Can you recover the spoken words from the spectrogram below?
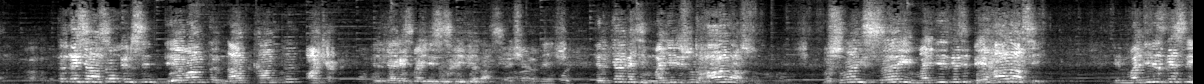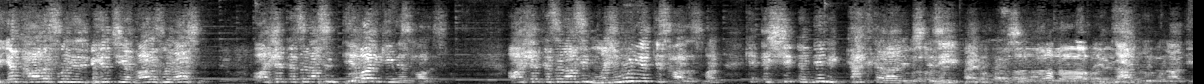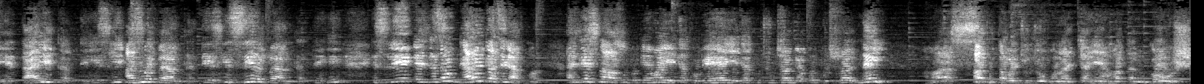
تو ام تو أسۍ آسو أمۍ سٕنٛدۍ دیوان تہٕ نات خان تہٕ عاشق تیٚلہِ کیٛاہ گژھِ مجلسس کیفیت آسٕنۍ تیٚلہِ کیٛاہ گژھِ مجلس ہُنٛد حال آسُن بہٕ چھُس وَنان یہِ سٲری مجلس گژھِ بے حال آسٕنۍ یہِ مجلس گژھِ نہٕ یتھ حالس منٛز بہت بِہِتھ چھِ حالس منٛز آسنہٕ عاشق گژھن آسٕنۍ دیوان کِہنِس حالس منٛز عاشق گژھن آسٕنۍ مجموعیت کِس حالس منٛز کہ اندین کت کران اس عظیم پیغمبر نعت گنگناتے ہیں تعریف کرتے ہیں اس کی عظمت بیان کرتے ہیں اس کی سیرت بیان کرتے ہیں۔ اس لیے اس گژھو گرم گژھن اتھ من نہ آسن بہ یہ خوبی ہے یہ کچھ وچھا مے کن کچھ نہیں ہمارا سب توجہ جو ہونا چاہیے ہمتن گوش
